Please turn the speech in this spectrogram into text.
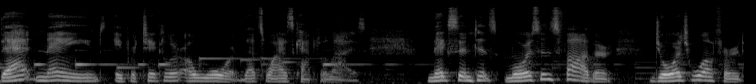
That names a particular award. That's why it's capitalized. Next sentence Morrison's father, George Wofford,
